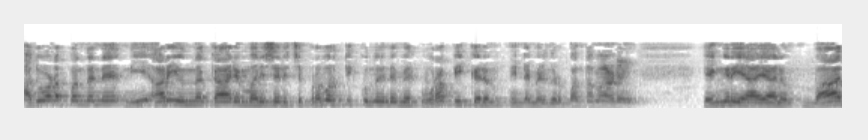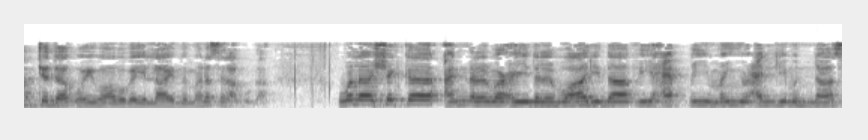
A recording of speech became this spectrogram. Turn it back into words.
അതോടൊപ്പം തന്നെ നീ അറിയുന്ന കാര്യം അനുസരിച്ച് പ്രവർത്തിക്കുന്നതിന്റെ മേൽ ഉറപ്പിക്കലും നിന്റെ മേൽ നിർബന്ധമാണ് എങ്ങനെയായാലും ബാധ്യത ഒഴിവാവുകയില്ല എന്ന് മനസ്സിലാക്കുക ولا شك أن الوعيد الوارد في حق من يعلم الناس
